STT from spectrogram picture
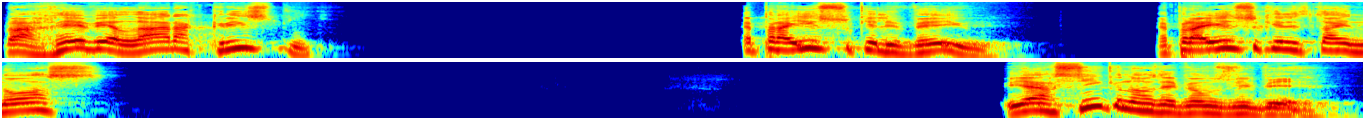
para revelar a Cristo. É para isso que ele veio. É para isso que ele está em nós. E é assim que nós devemos viver.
